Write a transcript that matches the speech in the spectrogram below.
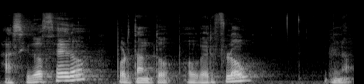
ha sido 0, por tanto, overflow no.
